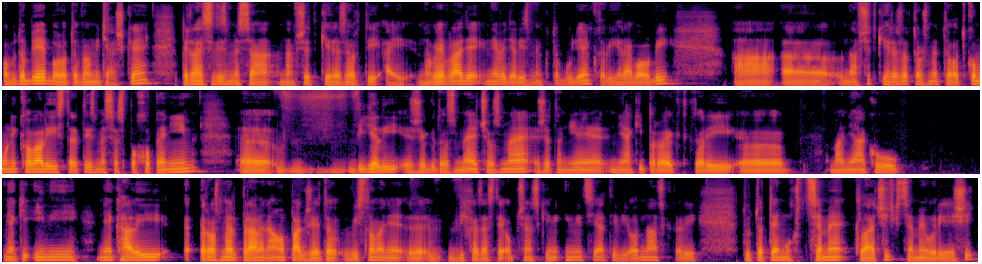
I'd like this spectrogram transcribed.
obdobie. Bolo to veľmi ťažké. Prihlásili sme sa na všetky rezorty aj novej vláde. Nevedeli sme, kto bude, kto vyhrá voľby. A e, na všetkých rezortoch sme to odkomunikovali, stretli sme sa s pochopením, videli, že kto sme, čo sme, že to nie je nejaký projekt, ktorý má nejakú nejaký iný, nekalý rozmer práve naopak, že je to vyslovene e, vychádza z tej občianskej iniciatívy od nás, ktorí túto tému chceme tlačiť, chceme ju riešiť.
